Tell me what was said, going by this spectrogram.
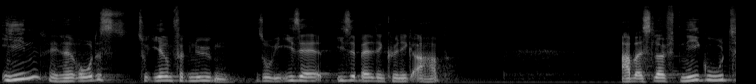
ihn, den Herodes, zu ihrem Vergnügen, so wie Isabel den König Ahab. Aber es läuft nie gut,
